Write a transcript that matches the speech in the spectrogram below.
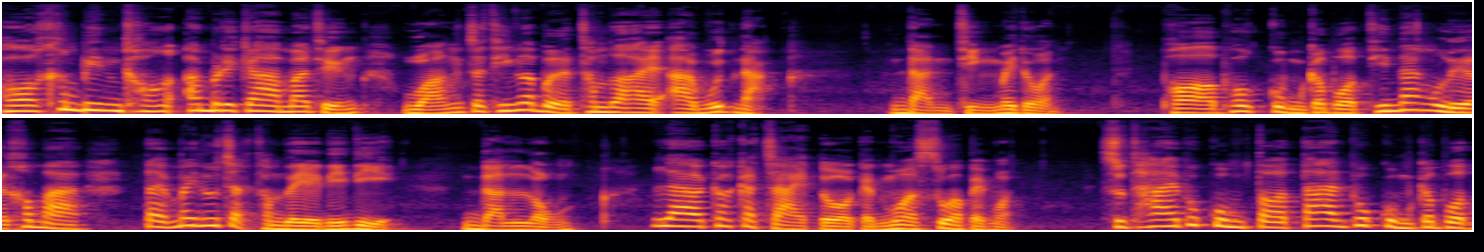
พอเครื่องบินของอเมริกามาถึงหวังจะทิ้งระเบิดทำลายอาวุธหนัก ดันทิ้งไม่โดน พอพวกกลุ่มกบฏที่นั่งเรือเข้ามา แต่ไม่รู้จักทำเลนี้ดี ดันหลง แล้วก็กระจายตัวกันมั่วซั่วไปหมด สุดท้ายพวกกลุ่มต่อต้านพวกกลุ่มกบฏ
